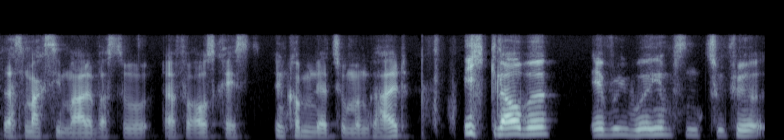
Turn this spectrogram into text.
das Maximale, was du dafür rauskriegst, in Kombination mit dem Gehalt. Ich glaube, Avery Williamson zu, für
